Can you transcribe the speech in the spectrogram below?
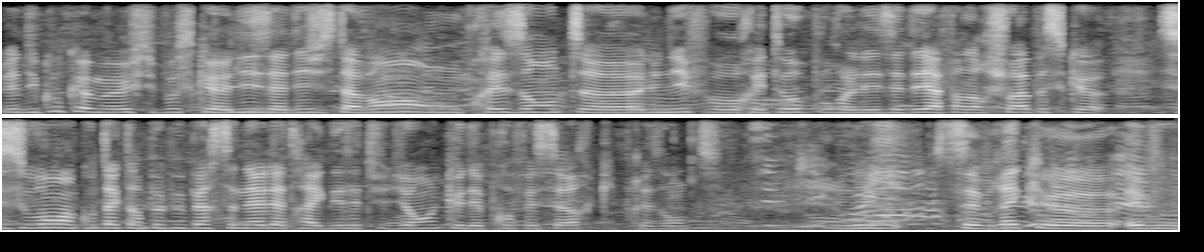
Mais du coup, comme euh, je suppose que Lise a dit juste avant, on présente euh, l'UNIF au réto pour les aider à faire leur choix parce que c'est souvent un contact un peu plus personnel d'être avec des étudiants que des professeurs qui présentent. Oui, c'est vrai que, et vous,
